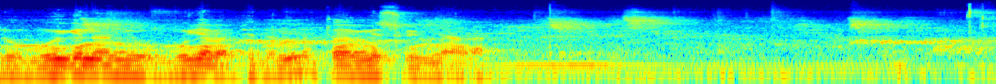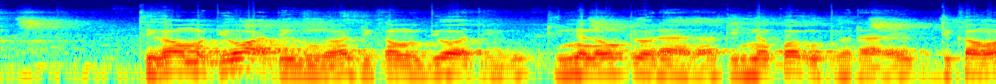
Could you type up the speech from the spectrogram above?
လိုမွေးကနန်းမျိုးမွေးရမှာဖြစ်တယ်နော်ကျွန်တော်မစ်ဆွေများကဒီကောင်မပြောရသေးဘူးနော်ဒီကောင်မပြောရသေးဘူးဒီနှလုံးပြောတာနော်ဒီနှစ်ကွက်ကိုပြောတာလေဒီကောင်က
